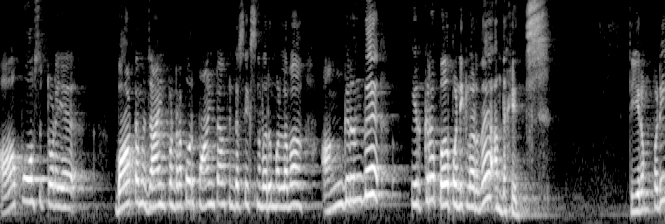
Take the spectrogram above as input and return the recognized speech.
ஆப்போசிட்டோடைய பாட்டம் ஜாயின் பண்ணுறப்போ ஒரு பாயிண்ட் ஆஃப் இன்டர்செக்ஷன் வரும் அல்லவா? அங்கிருந்து இருக்கிற பர்பண்டிகுலர் தான் அந்த ஹெச் தீரம்படி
